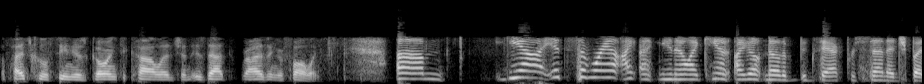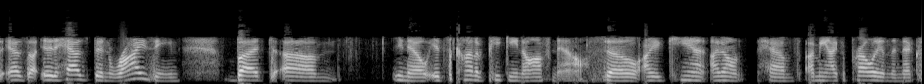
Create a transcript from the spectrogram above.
of high school seniors going to college, and is that rising or falling? Um, yeah, it's around. I, I, you know, I can't. I don't know the exact percentage, but as a, it has been rising, but um, you know, it's kind of peaking off now. So I can't. I don't have. I mean, I could probably in the next.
